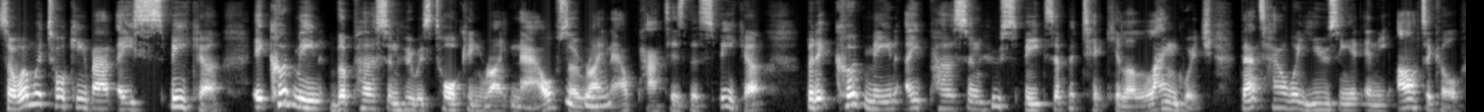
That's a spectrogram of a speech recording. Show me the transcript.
So when we're talking about a speaker, it could mean the person who is talking right now. So mm-hmm. right now, Pat is the speaker but it could mean a person who speaks a particular language. That's how we're using it in the article.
